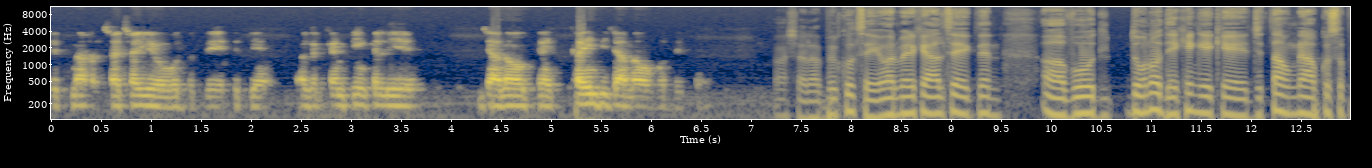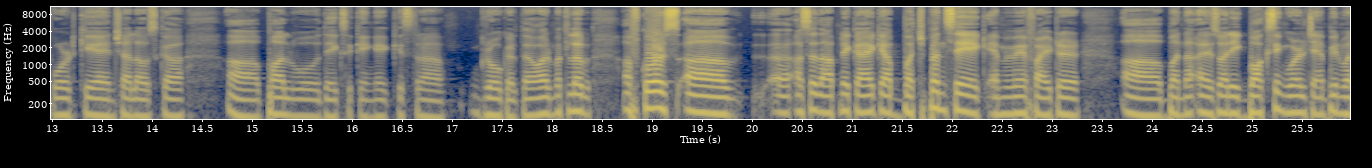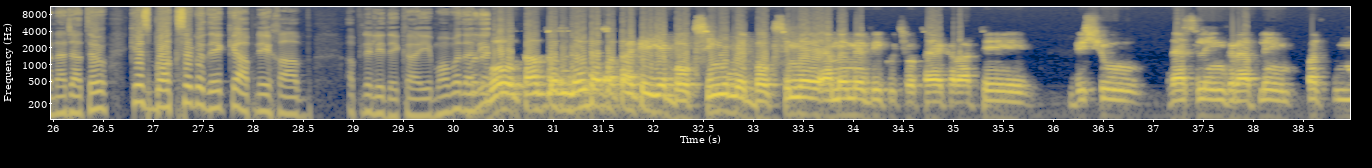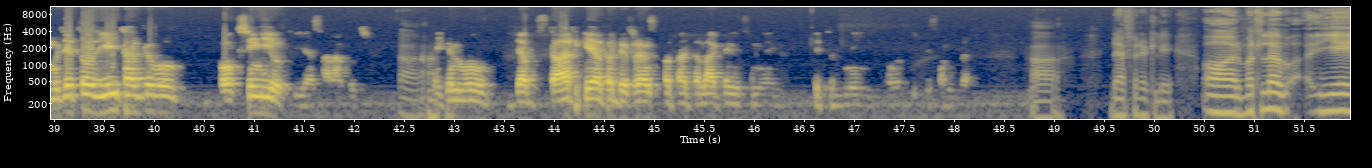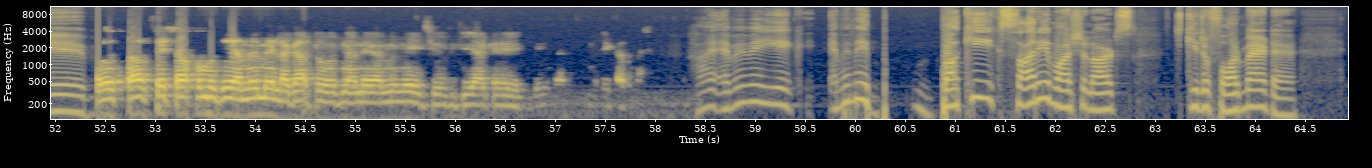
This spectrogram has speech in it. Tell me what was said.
जितना खर्चा चाहिए वो तो दे देते हैं। अगर कैंपिंग के लिए जाना हो कहीं भी जाना हो वो देते हैं। माशाल्लाह बिल्कुल सही। और मेरे ख्याल से एक दिन वो दोनों देखेंगे कि जितना उन्होंने आपको सपोर्ट किया है इनशाला उसका फल वो देख सकेंगे किस तरह ग्रो करता है। और मतलब ऑफ़ कोर्स असद आपने कहा है कि आप बचपन से एक एमएमए फाइटर बना सॉरी एक बॉक्सिंग वर्ल्ड चैंपियन बनना चाहते हो। किस बॉक्सर को देख के आपने ख्वाब अपने लिए देखा? ये मोहम्मद अली? वो तब तो नहीं था पता कि ये बॉक्सिंग में बॉक्सिंग में एमएमए भी कुछ होता है, कराटे, विशु रेसलिंग ग्रैपलिंग पर मुझे तो यही था कि वो बॉक्सिंग ही होती है सारा कुछ। हाँ। लेकिन वो जब स्टार्ट किया तो डिफरेंस पता चला कि इसमें कितनी और किस्म का। हाँ डेफिनेटली और मतलब ये तो सबसे टफ मुझे एमएमए लगा तो मैंने एमएमए ही चूज़ किया कि मुझे करना है। हाँ एमएमए ये एमएमए बाकी सारे मार्शल आर्ट्स की जो फॉर्मेट है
